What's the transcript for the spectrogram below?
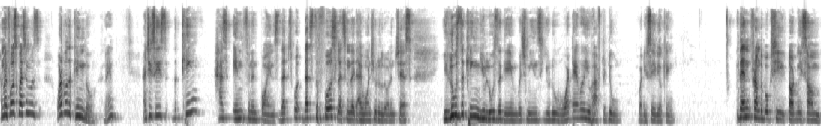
And my first question was, what about the king though, right? And she says, the king has infinite points. That's what that's the first lesson that I want you to learn in chess. You lose the king, you lose the game, which means you do whatever you have to do, but you save your king. Then from the book, she taught me some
